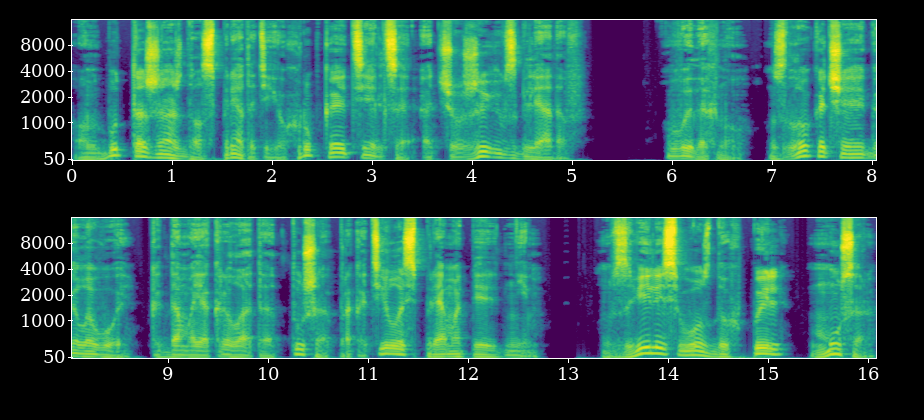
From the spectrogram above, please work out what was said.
он будто жаждал спрятать ее хрупкое тельце от чужих взглядов. Выдохнул зло качая головой, когда моя крылатая туша прокатилась прямо перед ним. Взвились воздух пыль, мусор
